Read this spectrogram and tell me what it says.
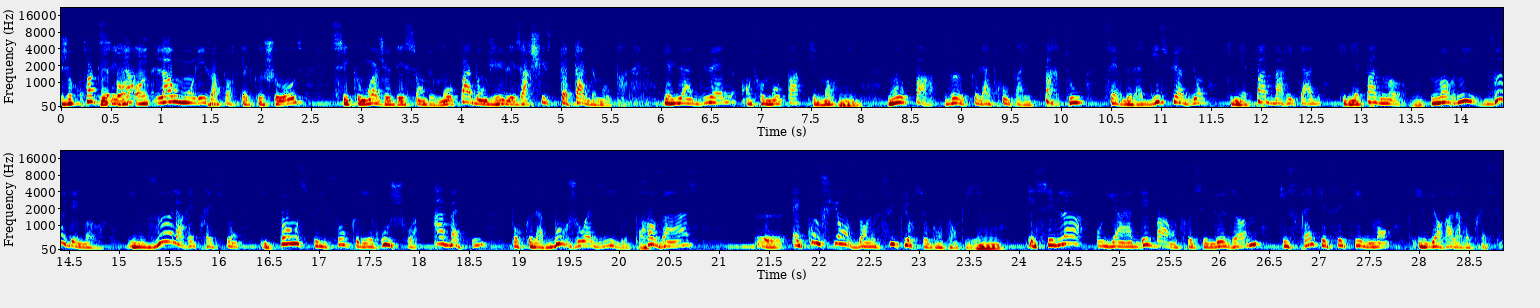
je crois que c'est là, on- là où mon livre apporte quelque chose, c'est que moi je descends de Maupas, donc j'ai eu les archives totales de Maupas. Il y a eu un duel entre Maupas et Morny. Maupas veut que la troupe aille partout faire de la dissuasion, qu'il n'y ait pas de barricade, qu'il n'y ait pas de mort. Morny veut des morts. Il veut la répression. Il pense qu'il faut que les rouges soient abattus pour que la bourgeoisie de province euh, ait confiance dans le futur Second Empire. Mm. Et c'est là où il y a un débat entre ces deux hommes qui ferait qu'effectivement, il y aura la répression.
